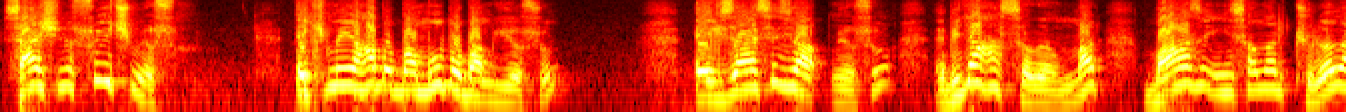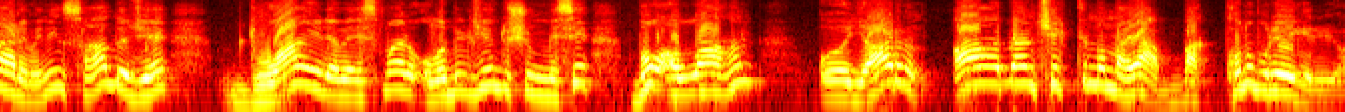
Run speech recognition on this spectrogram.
Sen şimdi su içmiyorsun. Ekmeği ha babam bu babam yiyorsun. Egzersiz yapmıyorsun. E bir de hastalığın var. Bazı insanlar kilo vermenin sadece dua ile ve esma ile olabileceğini düşünmesi bu Allah'ın o yarın aa ben çektim ama ya bak konu buraya geliyor.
